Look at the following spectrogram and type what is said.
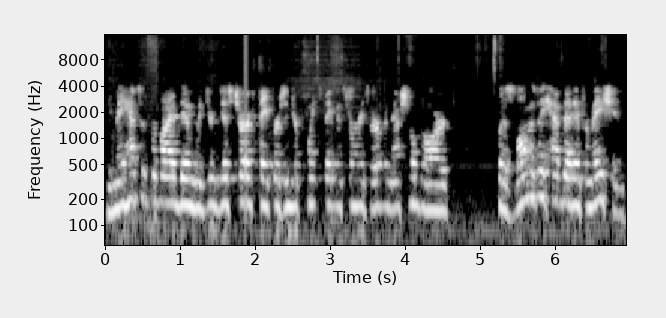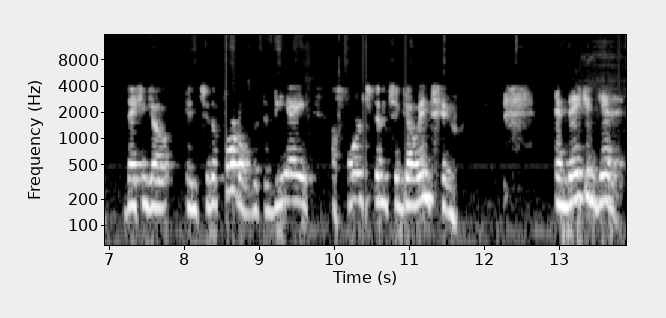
You may have to provide them with your discharge papers and your point statements from Reserve and National Guard. But as long as they have that information, they can go into the portal that the VA affords them to go into and they can get it.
